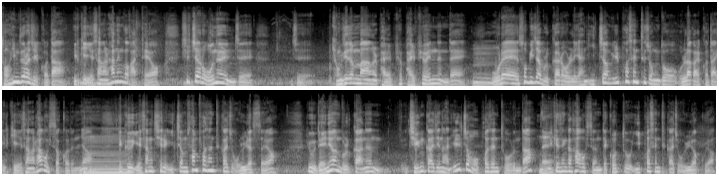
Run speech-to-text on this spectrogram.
더 힘들어질 거다 음. 이렇게 예상을 하는 것 같아요. 실제로 오늘 이제 이제 경제 전망을 발표 발표했는데 음. 올해 소비자 물가를 원래 한 2.1% 정도 올라갈 거다 이렇게 예상을 하고 있었거든요. 음. 근데 그 예상치를 2.3%까지 올렸어요. 그리고 내년 물가는 지금까지는 한 1.5% 오른다 네. 이렇게 생각하고 있었는데 그것도 2%까지 올렸고요.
